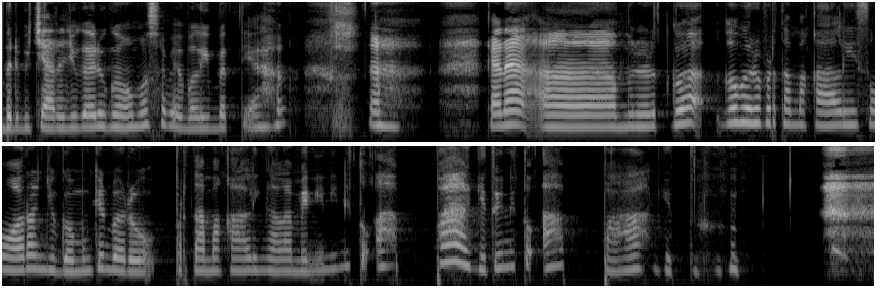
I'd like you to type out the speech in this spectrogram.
berbicara juga, aduh gue ngomong sampai belibet ya. karena uh, menurut gue, gue baru pertama kali, semua orang juga mungkin baru pertama kali ngalamin ini, ini tuh apa gitu, ini tuh apa gitu.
